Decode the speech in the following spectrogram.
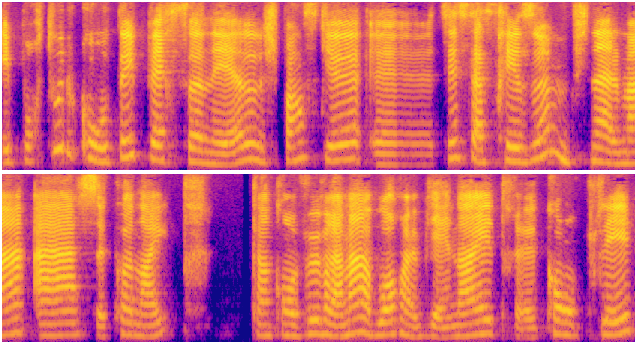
Et pour tout le côté personnel, je pense que euh, ça se résume finalement à se connaître quand on veut vraiment avoir un bien-être euh, complet,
